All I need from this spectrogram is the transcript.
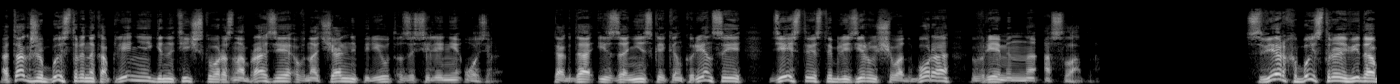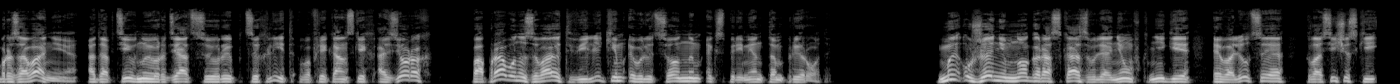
а также быстрое накопление генетического разнообразия в начальный период заселения озера когда из-за низкой конкуренции действие стабилизирующего отбора временно ослабло. Сверхбыстрое видообразование, адаптивную радиацию рыб-цихлид в африканских озерах по праву называют великим эволюционным экспериментом природы. Мы уже немного рассказывали о нем в книге «Эволюция. Классические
